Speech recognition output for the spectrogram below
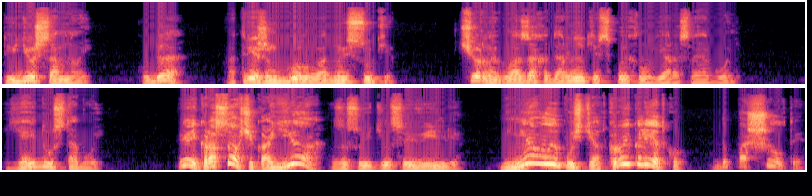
ты идешь со мной?» «Куда?» «Отрежем голову одной суки». В черных глазах Одарники вспыхнул яростный огонь. «Я иду с тобой». «Эй, красавчик, а я?» – засуетился Вилли. «Меня выпусти, открой клетку». «Да пошел ты!»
